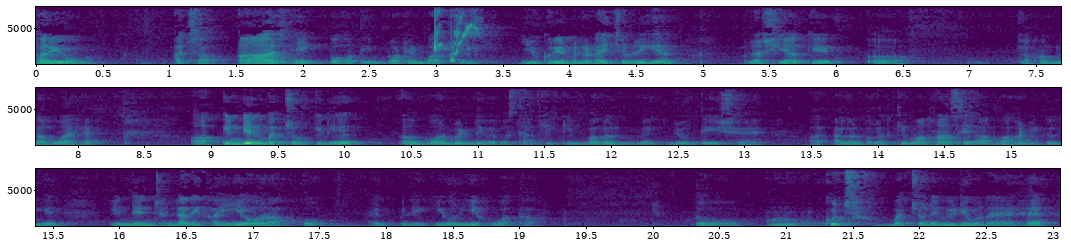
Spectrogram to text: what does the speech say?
हरिओम अच्छा आज एक बहुत इंपॉर्टेंट बात हुई। यूक्रेन में लड़ाई चल रही है। रशिया के अ, का हमला हुआ है? अ, इंडियन बच्चों के लिए गवर्नमेंट ने व्यवस्था की कि बगल में जो देश है अगल बगल के वहाँ से आप बाहर निकलिए। इंडियन झंडा दिखाइए और आपको हेल्प मिलेगी। और ये हुआ था। तो कुछ बच्चों ने वीडियो बनाया है।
